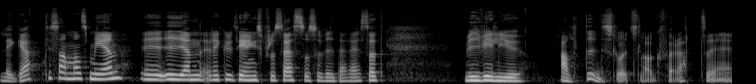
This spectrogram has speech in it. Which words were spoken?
lägga tillsammans med en eh, i en rekryteringsprocess och så vidare. Så att vi vill ju alltid slå ett slag för att eh,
